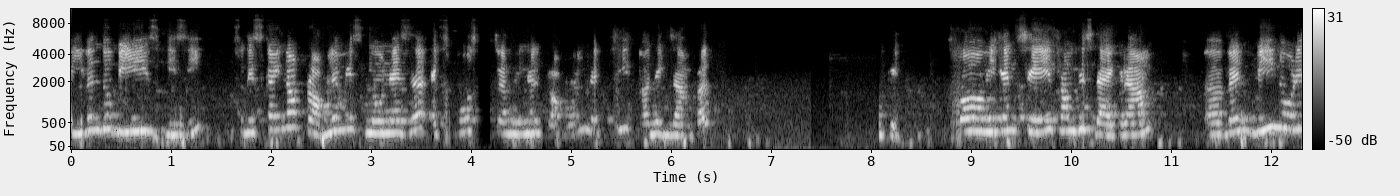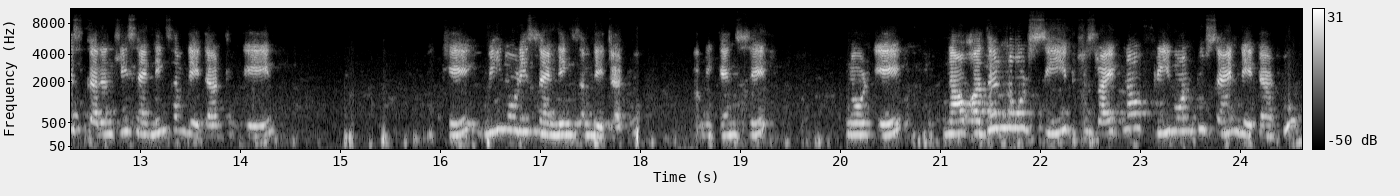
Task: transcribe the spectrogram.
even though B is busy. So this kind of problem is known as the exposed terminal problem. Let's see an example. So we can say from this diagram, uh, when B node is currently sending some data to A, okay, B node is sending some data to, we can say node A now other node C, which is right now free, want to send data to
